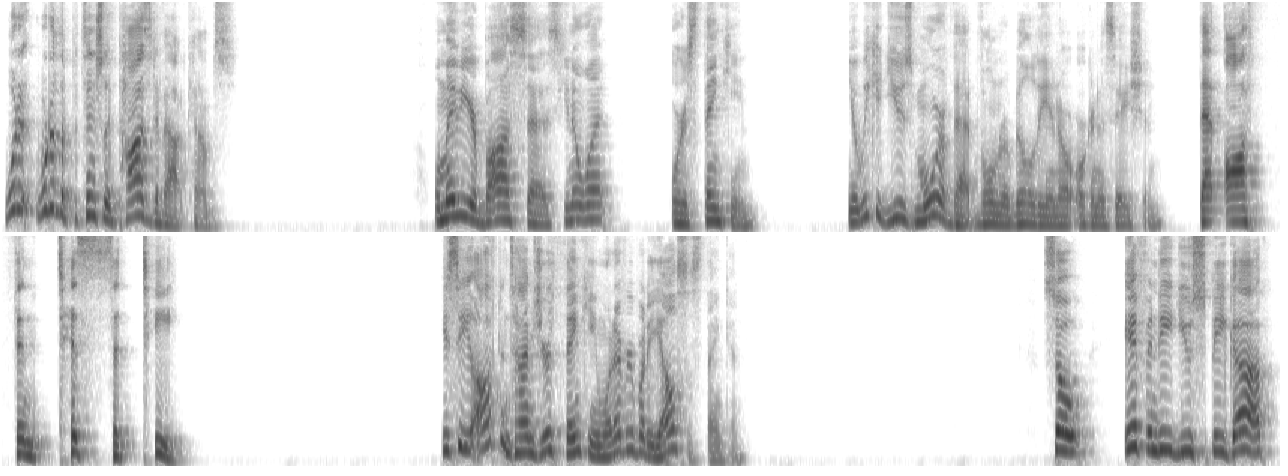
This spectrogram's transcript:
What are, what are the potentially positive outcomes? Well, maybe your boss says, you know what? Or is thinking, you know, we could use more of that vulnerability in our organization, that authenticity. You see, oftentimes you're thinking what everybody else is thinking. So, if indeed you speak up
